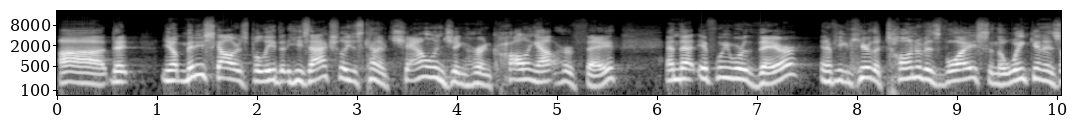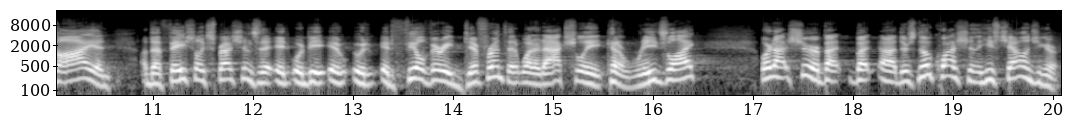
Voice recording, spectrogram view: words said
Uh, that you know, many scholars believe that he's actually just kind of challenging her and calling out her faith, and that if we were there and if you could hear the tone of his voice and the wink in his eye and the facial expressions, that it would be it would it'd feel very different than what it actually kind of reads like. We're not sure, but but uh, there's no question that he's challenging her,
